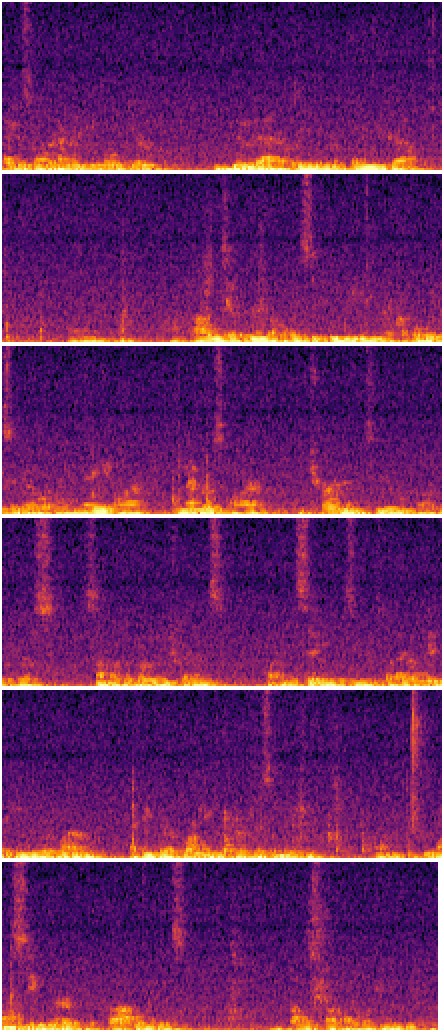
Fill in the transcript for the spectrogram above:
I just wonder how many people here knew that or even are planning to go. Um, I- I was at the an NAACP meeting a couple of weeks ago, and they are, the members are determined to, uh, reverse some of the voting trends, uh, in the city in these years, but I don't think they can do it alone. I think they're looking for participation. Um, if we wanna see where the problem is, we probably start by looking in the area.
